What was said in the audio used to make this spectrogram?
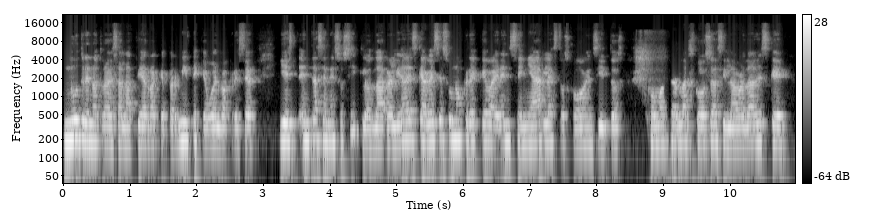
nutren otra vez a la tierra que permite que vuelva a crecer y entras en esos ciclos. La realidad es que a veces uno cree que va a ir a enseñarle a estos jovencitos cómo hacer las cosas y la verdad es que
